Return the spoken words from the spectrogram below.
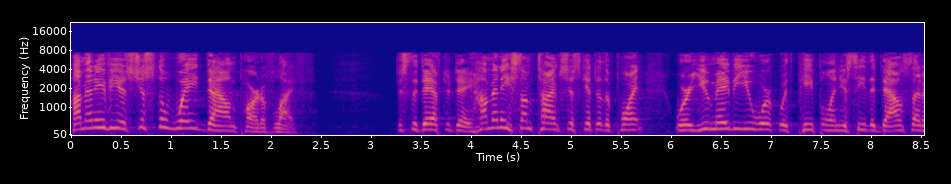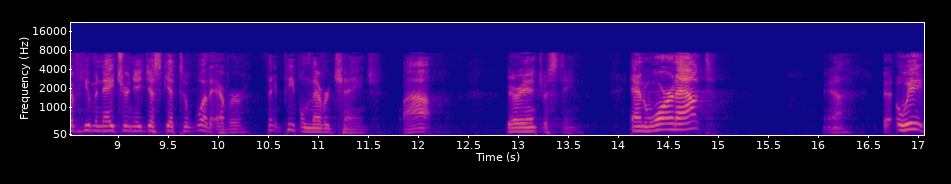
How many of you, it's just the weighed down part of life? Just the day after day. How many sometimes just get to the point where you maybe you work with people and you see the downside of human nature and you just get to whatever? People never change. Wow. Very interesting. And worn out? Yeah. We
